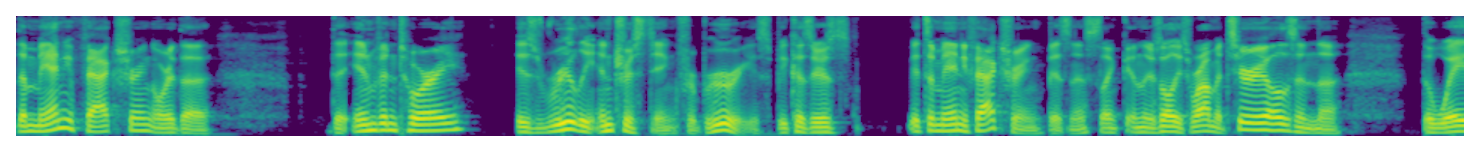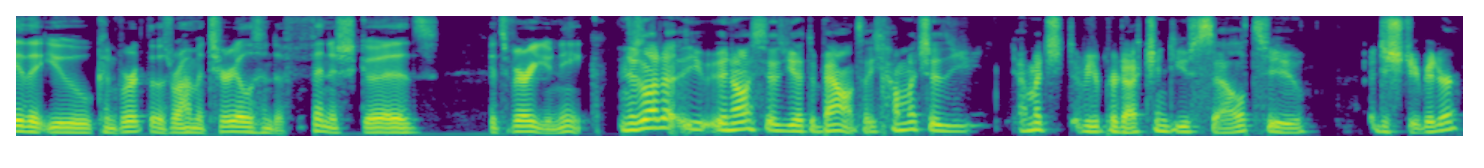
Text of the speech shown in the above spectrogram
The manufacturing or the the inventory is really interesting for breweries because there's it's a manufacturing business like and there's all these raw materials and the the way that you convert those raw materials into finished goods it's very unique and there's a lot of you and also you have to balance like how much of you, how much of your production do you sell to a distributor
